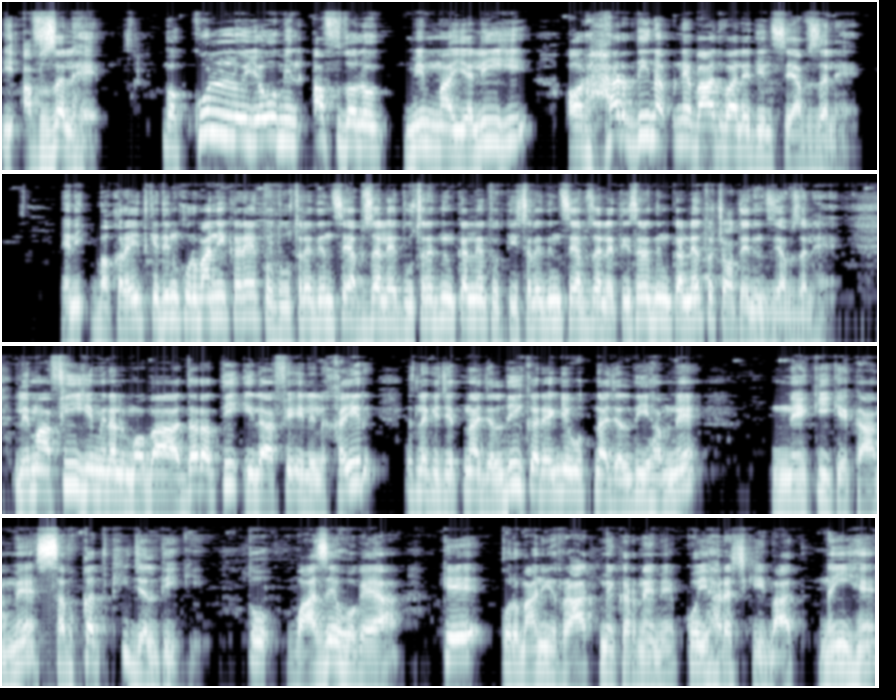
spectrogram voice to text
یہ افضل ہے۔ وہ کل یوم افضل مما یلی ہی اور ہر دن اپنے بعد والے دن سے افضل ہے۔ یعنی بقرعید کے دن قربانی کریں تو دوسرے دن سے افضل ہے، دوسرے دن کر لیں تو تیسرے دن سے افضل ہے، تیسرے دن کر لیں تو چوتھے دن سے افضل ہے۔ لما فیہ من المبادرتی الى فعل الخیر، اس لیے کہ جتنا جلدی کریں گے اتنا جلدی ہم نے نیکی کے کام میں سبقت کی، جلدی کی۔ تو واضح ہو گیا کہ قربانی رات میں کرنے میں کوئی حرج کی بات نہیں ہے۔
